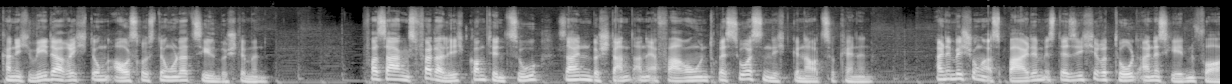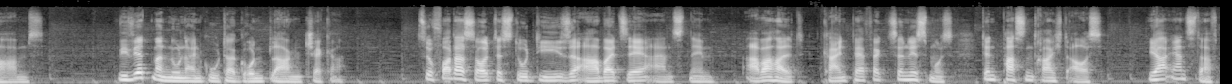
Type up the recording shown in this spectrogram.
kann ich weder Richtung, Ausrüstung oder Ziel bestimmen. Versagensförderlich kommt hinzu, seinen Bestand an Erfahrung und Ressourcen nicht genau zu kennen. Eine Mischung aus beidem ist der sichere Tod eines jeden Vorhabens. Wie wird man nun ein guter Grundlagenchecker? Zuvor solltest du diese Arbeit sehr ernst nehmen. Aber halt, kein Perfektionismus, denn passend reicht aus. Ja, ernsthaft,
